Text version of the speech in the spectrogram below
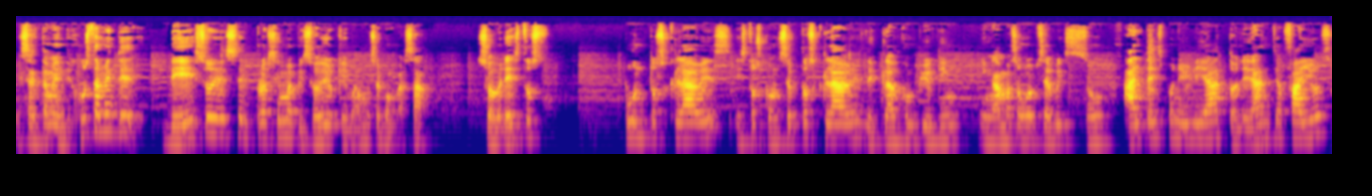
Exactamente, justamente de eso es el próximo episodio que vamos a conversar, sobre estos puntos claves, estos conceptos claves de cloud computing en Amazon Web Services son alta disponibilidad, tolerante a fallos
